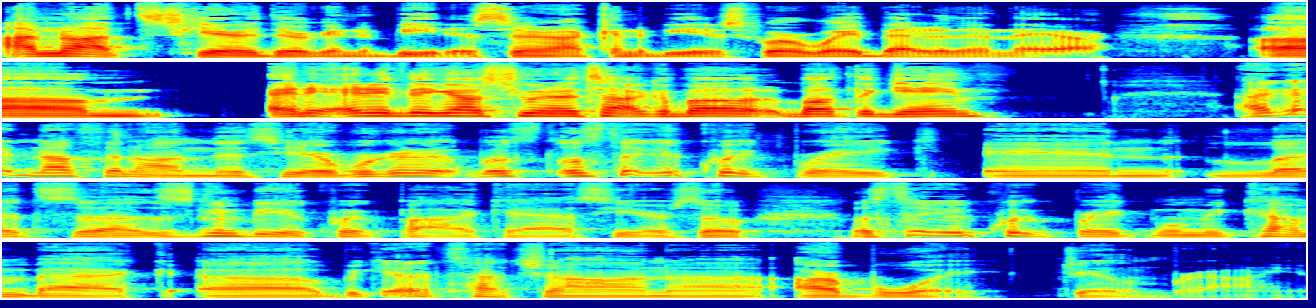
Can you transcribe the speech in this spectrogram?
I'm not scared they're going to beat us. They're not going to beat us. We're way better than they are. Um, any anything else you want to talk about about the game? I got nothing on this here. We're gonna let's let's take a quick break and let's. Uh, this is gonna be a quick podcast here, so let's take a quick break. When we come back, uh, we got to touch on uh, our boy Jaylen Brown here.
